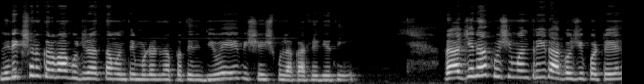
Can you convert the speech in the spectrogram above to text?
નિરીક્ષણ કરવા ગુજરાતના મંત્રીમંડળના પ્રતિનિધિઓએ વિશેષ મુલાકાત લીધી હતી. રાજ્યના કૃષિમંત્રી રાઘવજી પટેલ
